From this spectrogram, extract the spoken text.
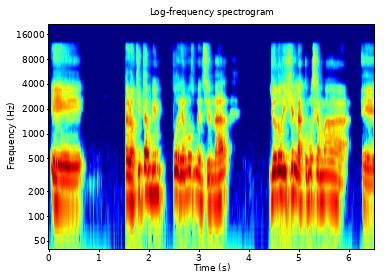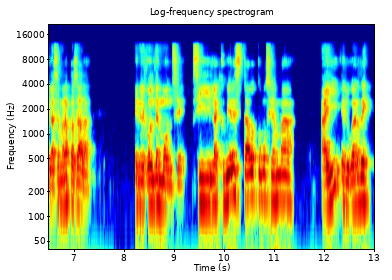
eh, pero aquí también podríamos mencionar, yo lo dije en la, ¿cómo se llama? Eh, la semana pasada, en el gol de Monse. Si la que hubiera estado, ¿cómo se llama? Ahí, en lugar de,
